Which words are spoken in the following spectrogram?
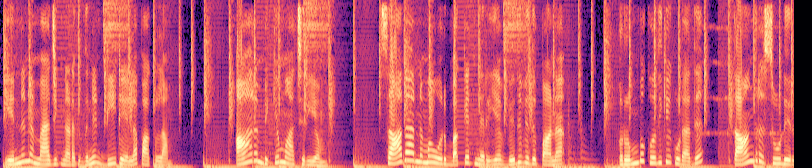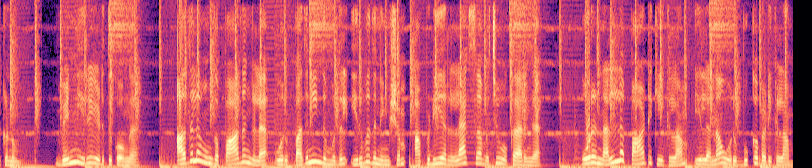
என்னென்ன மேஜிக் நடக்குதுன்னு டீட்டெயிலா பார்க்கலாம். ஆரம்பிக்கும் ஆச்சரியம். சாதாரணமா ஒரு பக்கெட் நிறைய வெதுவெதுப்பான ரொம்ப கொதிக்க கூடாது தாங்குற சூடு இருக்கணும். வெந்நீரை எடுத்துக்கோங்க. அதுல உங்க பாதங்களை ஒரு பதினைந்து முதல் இருபது நிமிஷம் அப்படியே ரிலாக்ஸா வச்சு உட்காருங்க. ஒரு நல்ல பாட்டு கேட்கலாம் இல்லனா ஒரு புக்கை படிக்கலாம்.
